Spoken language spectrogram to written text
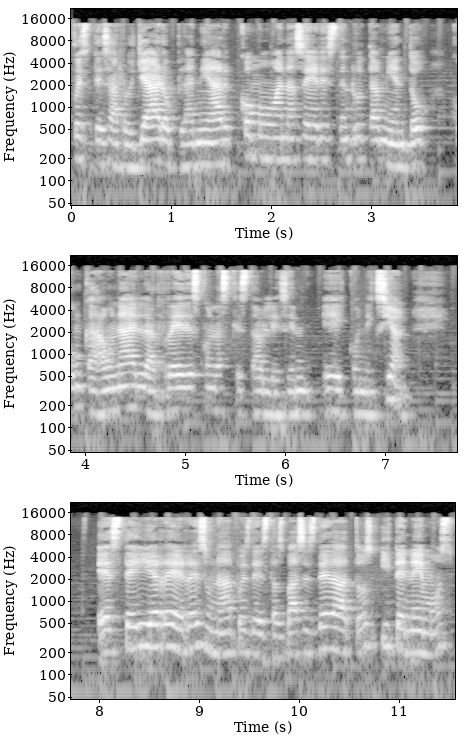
pues, desarrollar o planear cómo van a hacer este enrutamiento con cada una de las redes con las que establecen conexión. Este IRR es una pues, de estas bases de datos y tenemos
